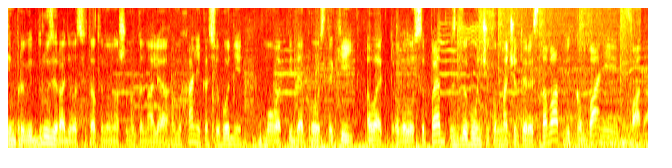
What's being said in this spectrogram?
Всім привіт, друзі! Раді вас вітати на нашому каналі Агромеханіка. Сьогодні мова піде про ось такий електровелосипед з двигунчиком на 400 Вт від компанії FADA.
